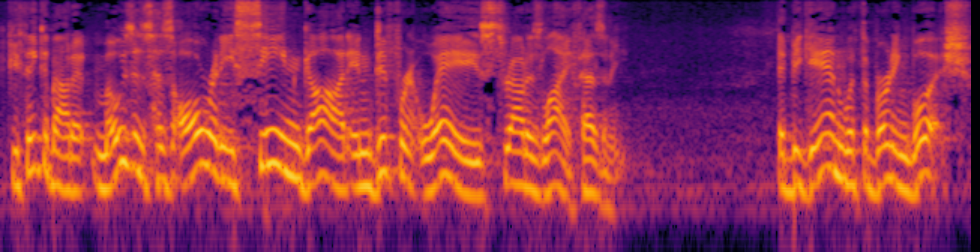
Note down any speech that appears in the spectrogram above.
If you think about it, Moses has already seen God in different ways throughout his life, hasn't he? It began with the burning bush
